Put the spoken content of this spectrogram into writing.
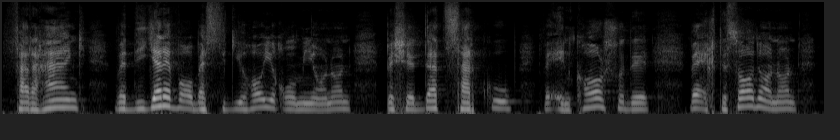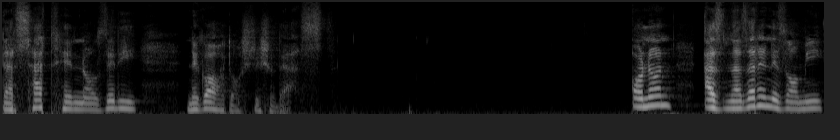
فرهنگ و دیگر وابستگی های قومی آنان به شدت سرکوب و انکار شده و اقتصاد آنان در سطح ناظری نگاه داشته شده است. آنان از نظر نظامی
